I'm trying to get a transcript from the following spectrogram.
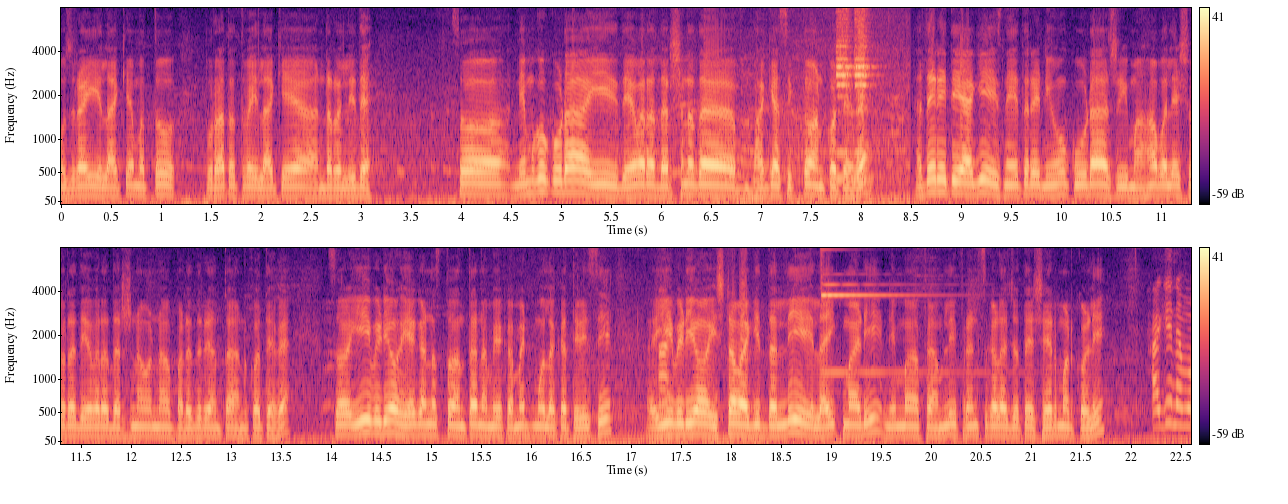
ಮುಜರಾಯಿ ಇಲಾಖೆ ಮತ್ತು ಪುರಾತತ್ವ ಇಲಾಖೆಯ ಅಂಡರಲ್ಲಿದೆ. ಸೊ ನಿಮಗೂ ಕೂಡ ಈ ದೇವರ ದರ್ಶನದ ಭಾಗ್ಯ ಸಿಕ್ತು ಅನ್ಕೋತೇವೆ. ಅದೇ ರೀತಿಯಾಗಿ ಸ್ನೇಹಿತರೆ ನೀವು ಕೂಡ ಶ್ರೀ ಮಹಾಬಲೇಶ್ವರ ದೇವರ ದರ್ಶನವನ್ನು ಪಡೆದ್ರಿ ಅಂತ ಅನ್ಕೋತೇವೆ. ಸೊ ಈ ವಿಡಿಯೋ ಹೇಗೆ ಅನ್ನಿಸ್ತು ಅಂತ ನಮಗೆ ಕಮೆಂಟ್ ಮೂಲಕ ತಿಳಿಸಿ. ಈ ವಿಡಿಯೋ ಇಷ್ಟವಾಗಿದ್ದಲ್ಲಿ ಲೈಕ್ ಮಾಡಿ ನಿಮ್ಮ ಫ್ಯಾಮಿಲಿ ಫ್ರೆಂಡ್ಸ್ಗಳ ಜೊತೆ ಶೇರ್ ಮಾಡ್ಕೊಳ್ಳಿ. ಹಾಗೆ ನಮ್ಮ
